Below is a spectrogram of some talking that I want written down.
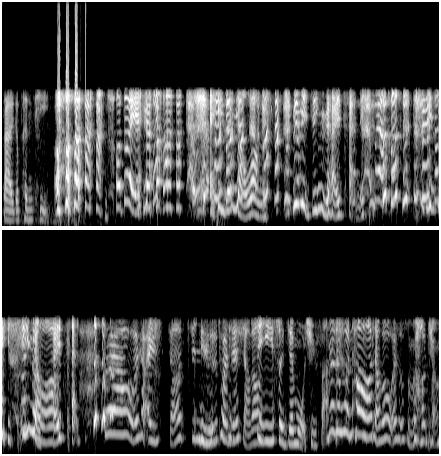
打了一个喷嚏，哦，对耶，哎、你真秒忘哎、你比金鱼还惨哎、你比金鸟还惨，对啊，我就想，哎、讲到金鱼，就突然间想到，记忆瞬间抹去法没。有就问号啊，想说，我、为什么要讲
